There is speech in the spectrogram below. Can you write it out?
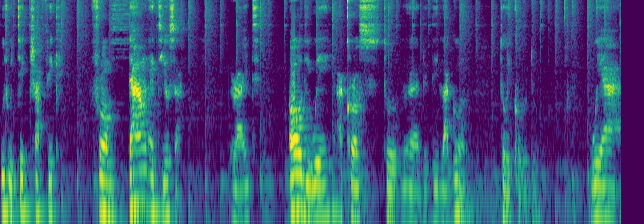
which will take traffic from down Etiosa, right, all the way across to uh, the, the lagoon to Ikorodu. We are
